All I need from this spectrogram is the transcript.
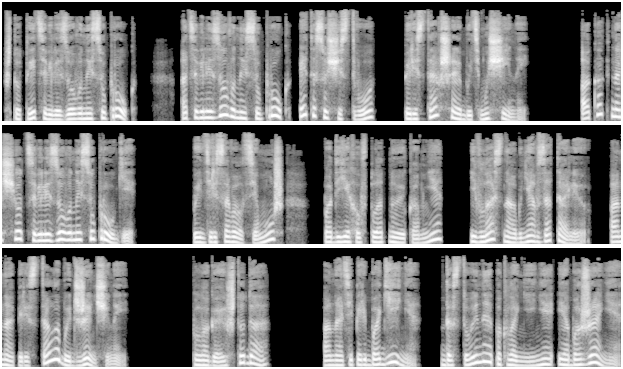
что ты цивилизованный супруг, а цивилизованный супруг — это существо, переставшее быть мужчиной. А как насчет цивилизованной супруги? Поинтересовался муж, подъехав вплотную ко мне и властно обняв за талию. Она перестала быть женщиной? Полагаю, что да. Она теперь богиня, достойная поклонения и обожания.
